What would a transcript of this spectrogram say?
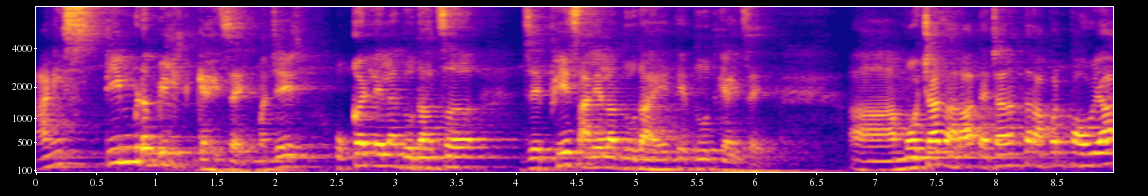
आणि स्टीम्ड मिल्क घ्यायचं आहे. म्हणजे उकडलेल्या दुधाचं जे फेस आलेलं दूध आहे ते दूध घ्यायचं आहे. मोचा झाला. त्याच्यानंतर आपण पाहूया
